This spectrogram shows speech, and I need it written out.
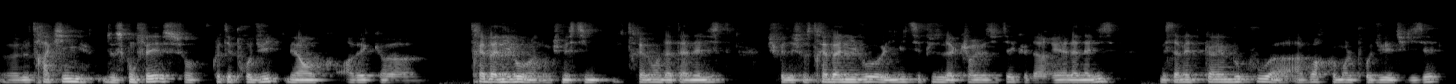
le, tracking de ce qu'on fait sur côté produit, mais avec très bas niveau. Hein. donc, je m'estime très loin data analyst je fais des choses très bas niveau, limite c'est plus de la curiosité que de la réelle analyse, mais ça m'aide quand même beaucoup à, voir comment le produit est utilisé.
